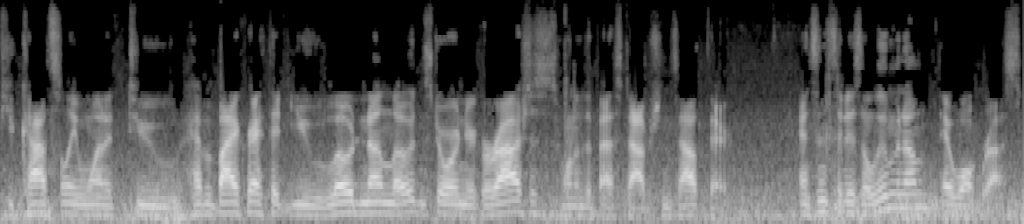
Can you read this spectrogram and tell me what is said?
If you constantly wanted to have a bike rack that you load and unload and store in your garage, this is one of the best options out there and since it is aluminum, it won't rust.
